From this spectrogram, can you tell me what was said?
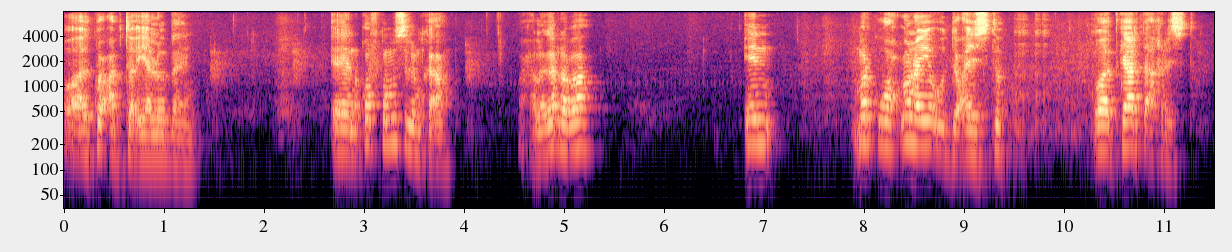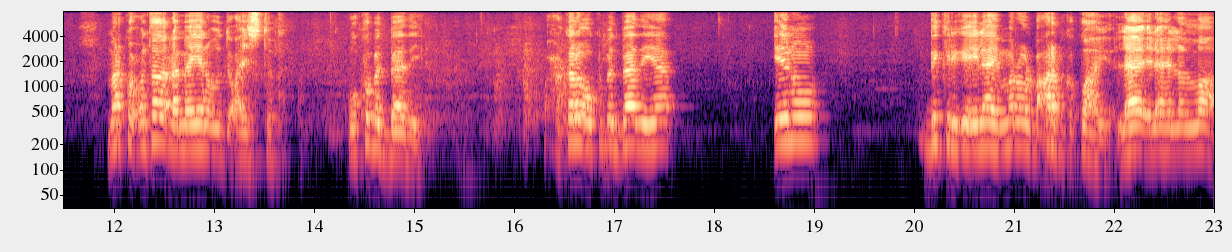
oo aad ku cabto ayaa loo baahanya qofka muslimka ah waxaa laga rabaa in markuu wax cunayo uu ducaysto oo adkaarta akhristo. Markuu cuntada dhameeyana uu ducaysto wuu ku badbaadaya. Waxaa kaloo uu ku badbaadayaa inuu dikriga ilaahay mar walba carabka ku hayo. Laa ilaaha illa allah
